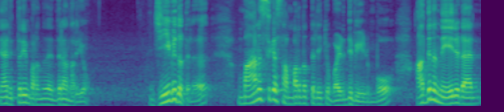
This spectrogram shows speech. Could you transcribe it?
ഞാൻ ഇത്രയും പറഞ്ഞത് എന്തിനാണെന്നറിയോ? ജീവിതത്തിൽ മാനസിക സമ്മർദ്ദത്തിലേക്ക് വഴുതി വീഴുമ്പോൾ അതിനെ നേരിടാൻ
